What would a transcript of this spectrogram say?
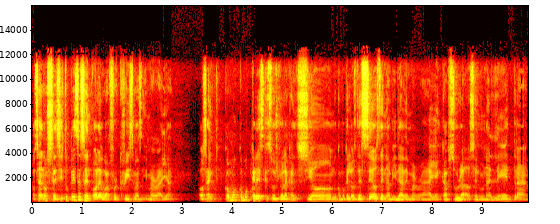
o sea, no sé, si tú piensas en All I Want for Christmas y Mariah, o sea, ¿cómo, ¿cómo crees que surgió la canción? Como que los deseos de Navidad de Mariah encapsulados en una letra.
